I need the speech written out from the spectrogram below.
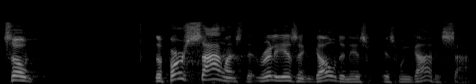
So, the first silence that really isn't golden is, is when God is silent.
